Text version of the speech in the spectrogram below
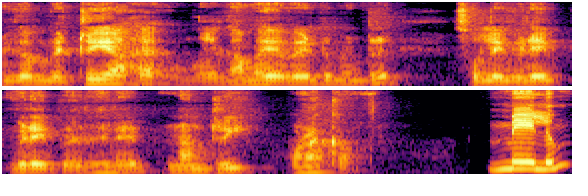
மிகவும் வெற்றியாக உங்களுக்கு அமைய வேண்டும் என்று சொல்லி விடை விடைபெறுகிறேன். நன்றி வணக்கம். மேலும்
